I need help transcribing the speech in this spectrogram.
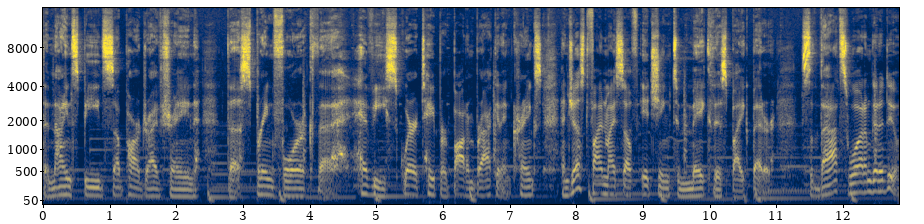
the 9-speed subpar drivetrain, the spring fork, the heavy square taper bottom bracket and cranks, and just find myself itching to make this bike better. So that's what I'm gonna do.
